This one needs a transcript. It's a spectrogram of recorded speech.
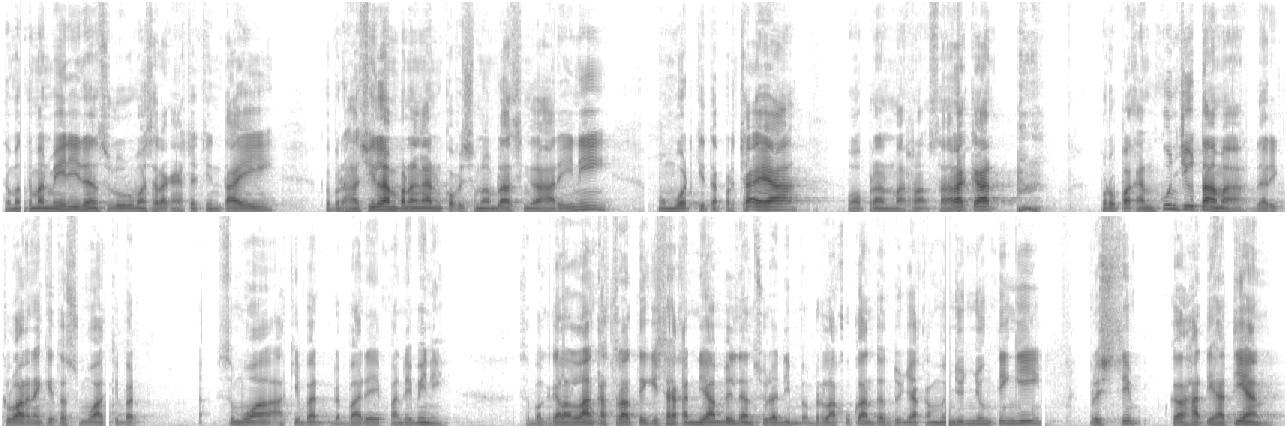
Teman-teman media dan seluruh masyarakat yang saya cintai, keberhasilan penanganan COVID-19 hingga hari ini membuat kita percaya bahwa peran masyarakat merupakan kunci utama dari keluarnya kita semua akibat semua akibat badai pandemi ini. Sebagai langkah strategis akan diambil dan sudah diberlakukan tentunya akan menjunjung tinggi prinsip kehati-hatian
